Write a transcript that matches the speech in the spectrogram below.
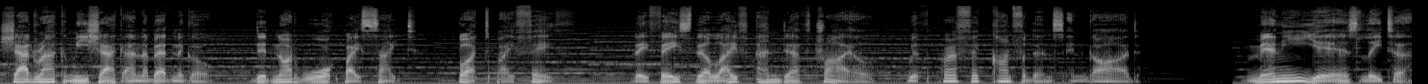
Shadrach, Meshach, and Abednego did not walk by sight, but by faith. They faced their life and death trial with perfect confidence in God. Many years later,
